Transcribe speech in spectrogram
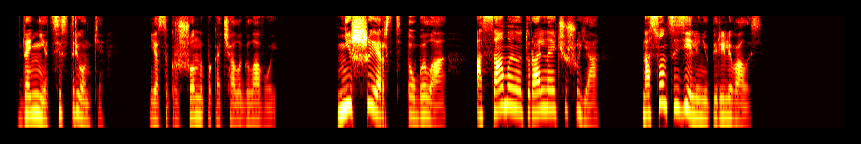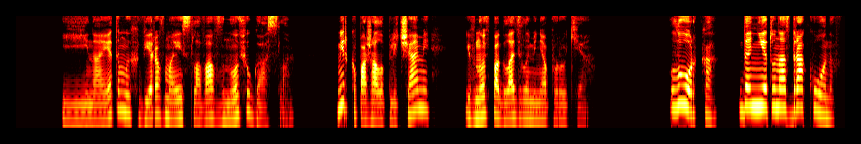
«Да нет, сестренки!» — я сокрушенно покачала головой. «Не шерсть то была, а самая натуральная чешуя. На солнце зеленью переливалась». И на этом их вера в мои слова вновь угасла. Мирка пожала плечами и вновь погладила меня по руке. «Лорка, да нет у нас драконов!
